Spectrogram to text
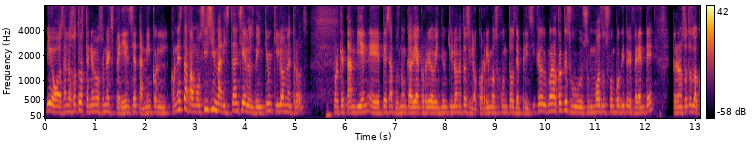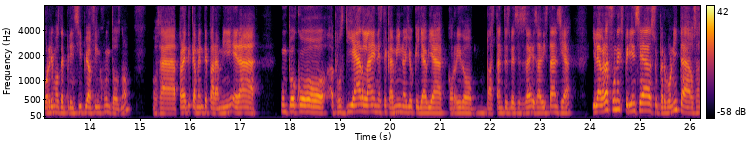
Digo, o sea, nosotros tenemos una experiencia también con, con esta famosísima distancia de los 21 kilómetros, porque también eh, Tessa pues nunca había corrido 21 kilómetros y lo corrimos juntos de principio. Bueno, creo que su, su modus fue un poquito diferente, pero nosotros lo corrimos de principio a fin juntos, ¿no? O sea, prácticamente para mí era un poco, pues guiarla en este camino, yo que ya había corrido bastantes veces esa, esa distancia y la verdad fue una experiencia súper bonita, o sea,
